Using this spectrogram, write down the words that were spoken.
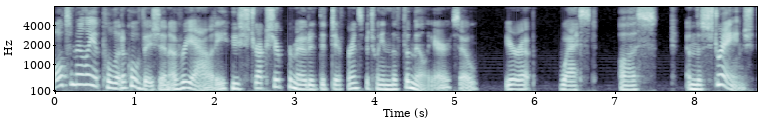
ultimately a political vision of reality whose structure promoted the difference between the familiar, so Europe, West, us, and the strange,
